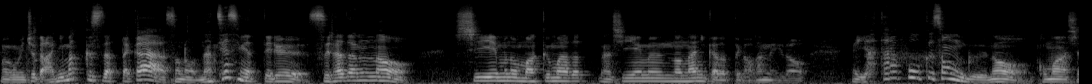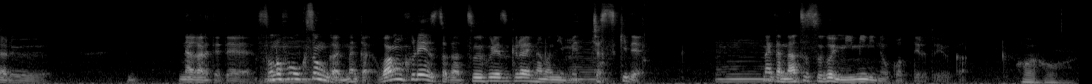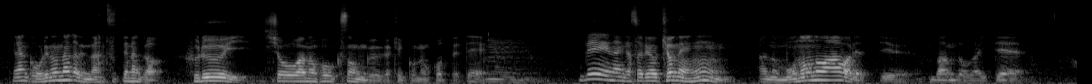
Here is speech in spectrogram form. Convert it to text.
まあ、ごめんちょっとアニマックスだったかその夏休みやってるスラダンの CM の幕間だった CM の何かだったか分かんないけどやたらフォークソングのコマーシャル流れててそのフォークソングがなんかワンフレーズとかツーフレーズくらいなのにめっちゃ好きでうん。なんか夏すごい耳に残ってるというか。はいはい。でなんか俺の中で夏ってなんか古い昭和のフォークソングが結構残ってて。うん。でなんかそれを去年あの「もののあわれ」っていうバンドがいて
